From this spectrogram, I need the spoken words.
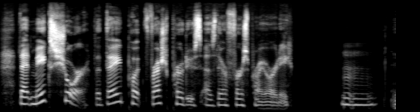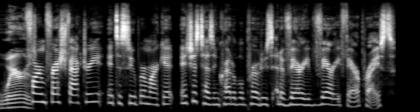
that makes sure that they put fresh produce as their first priority. Mm-mm. Where is Farm Fresh Factory, it's a supermarket. It just has incredible produce at a very, very fair price.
